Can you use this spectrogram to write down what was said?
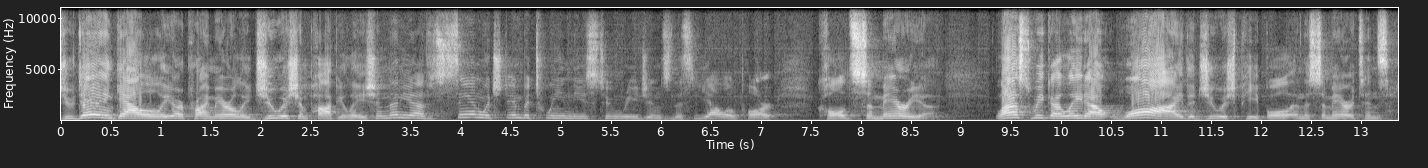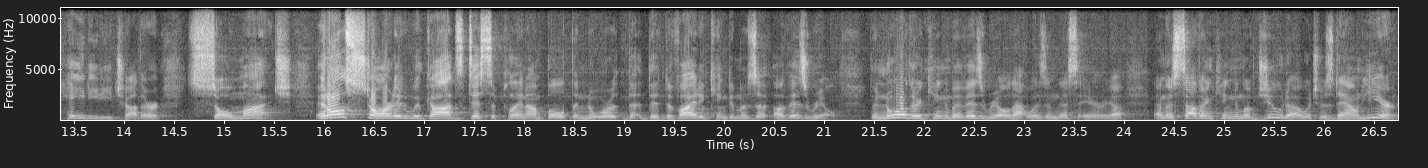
Judea and Galilee are primarily Jewish in population. Then you have sandwiched in between these two regions this yellow part called Samaria. Last week I laid out why the Jewish people and the Samaritans hated each other so much. It all started with God's discipline on both the, nor- the, the divided kingdom of, of Israel. The northern kingdom of Israel, that was in this area, and the southern kingdom of Judah, which was down here.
